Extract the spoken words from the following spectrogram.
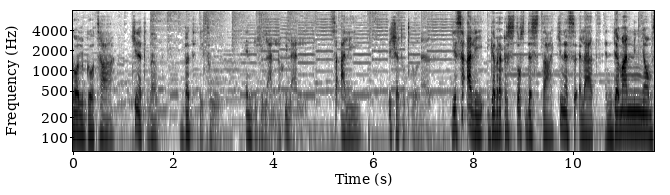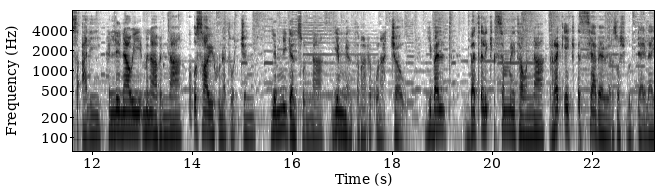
ጎልጎታ ኪነ ጥበብ በጥቂቱ እንዲህ ይላለሁ ይላል ሰዓሊ እሸቱ ጥሩነህ። የሰዓሊ ገብረ ክርስቶስ ደስታ ኪነ ስዕላት እንደ ማንኛውም ሰዓሊ ሕሊናዊ ምናብና ቁሳዊ ሁነቶችን የሚገልጹና የሚያንጸባርቁ ናቸው። ይበልጥ በጥልቅ ስሜታውና ረቂቅ እሳቢያዊ ርዕሶች ጉዳይ ላይ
